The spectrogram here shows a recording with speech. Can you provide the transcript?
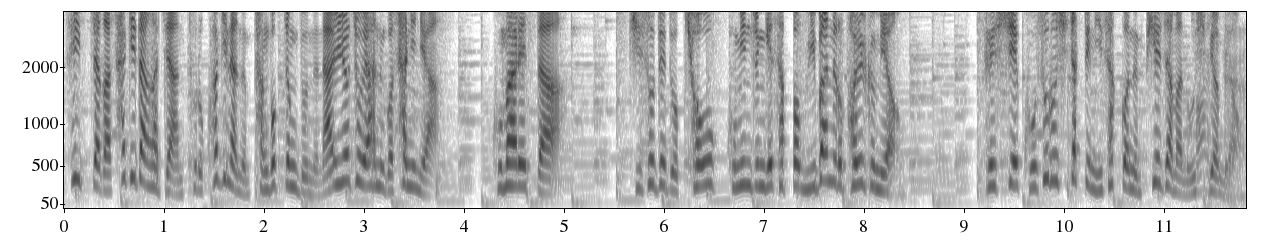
세입자가 사기당하지 않도록 확인하는 방법 정도는 알려줘야 하는 것 아니냐. 고말했다. 기소돼도 겨우 공인중개사법 위반으로 벌금형. 배 씨의 고소로 시작된 이 사건은 피해자만 50여 명,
